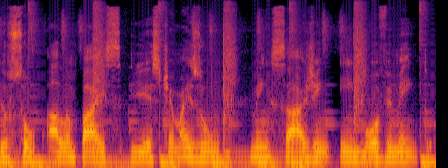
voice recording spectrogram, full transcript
eu sou Alan Paz e este é mais um Mensagem em Movimento.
